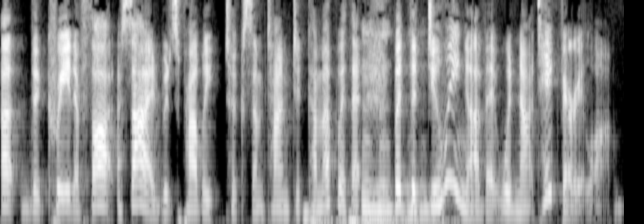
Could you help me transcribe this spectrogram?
uh, the creative thought aside, which probably took some time to come up with it, Mhm, but the mhm. doing of it would not take very long.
